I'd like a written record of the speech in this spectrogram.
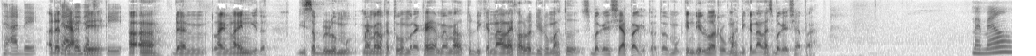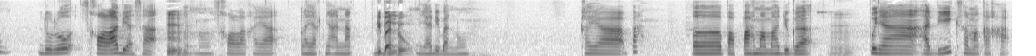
TAD. Ada TAD, Jasti. uh-uh, dan lain-lain gitu. Di sebelum Memel ketemu mereka ya Memel tuh dikenalnya kalau di rumah tuh sebagai siapa gitu atau mungkin di luar rumah dikenalnya sebagai siapa? Memel dulu sekolah biasa. Mm-mm. Mm, Sekolah kayak layaknya anak Di Bandung. ya di Bandung. Kayak apa? Eh, papa, mama juga Hmm. punya adik sama kakak.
